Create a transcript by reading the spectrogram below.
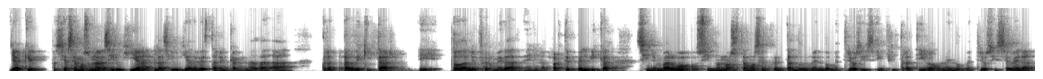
ya que pues, si hacemos una cirugía, la cirugía debe estar encaminada a tratar de quitar eh, toda la enfermedad en la parte pélvica. Sin embargo, si no nos estamos enfrentando a una endometriosis infiltrativa una endometriosis severa,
